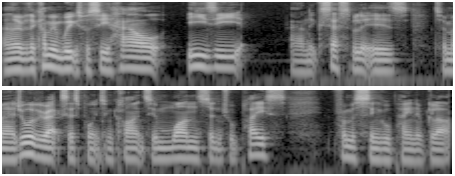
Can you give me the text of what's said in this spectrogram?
and over the coming weeks, we'll see how easy and accessible it is to manage all of your access points and clients in one central place from a single pane of glass.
